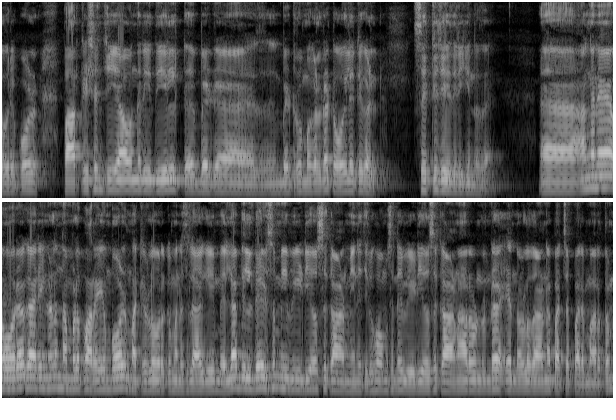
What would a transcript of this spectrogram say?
അവരിപ്പോൾ പാർട്ടീഷൻ ചെയ്യാവുന്ന രീതിയിൽ ബെഡ് ബെഡ്റൂമുകളുടെ ടോയ്ലറ്റുകൾ സെറ്റ് ചെയ്തിരിക്കുന്നത്. അങ്ങനെ ഓരോ കാര്യങ്ങളും നമ്മൾ പറയുമ്പോൾ മറ്റുള്ളവർക്ക് മനസ്സിലാകുകയും എല്ലാ ബിൽഡേഴ്സും ഈ വീഡിയോസ് കാണും മീനച്ചിൽ ഹോംസിന്റെ വീഡിയോസ് കാണാറുണ്ട് എന്നുള്ളതാണ് പച്ച പരമാർത്ഥം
